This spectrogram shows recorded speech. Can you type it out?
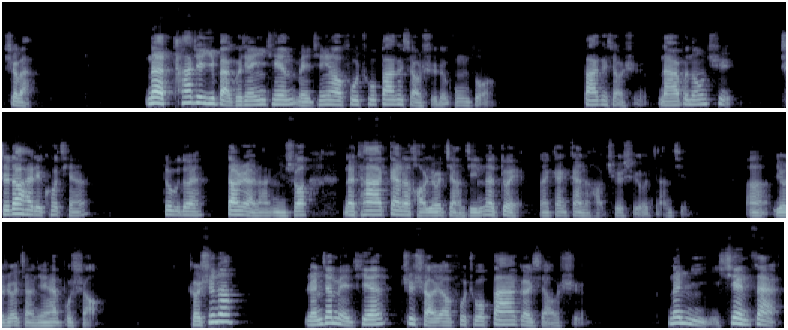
是吧？那他这一百块钱一天，每天要付出八个小时的工作，八个小时哪儿不能去？迟到还得扣钱，对不对？当然了，你说那他干得好有奖金，那对，那干干得好确实有奖金，啊，有时候奖金还不少。可是呢，人家每天至少要付出八个小时，那你现在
